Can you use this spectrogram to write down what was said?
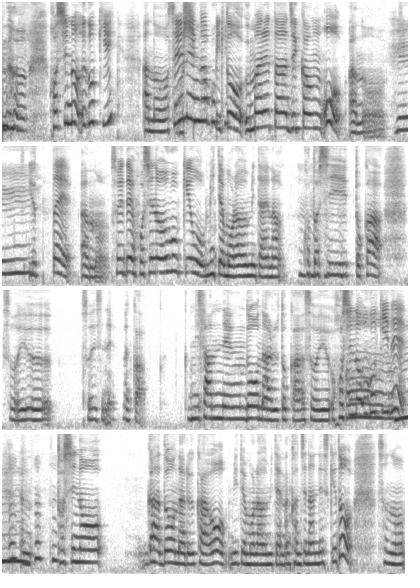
の星の動きあの生年月日と生まれた時間をあのへ言ってあのそれで星の動きを見てもらうみたいな今年とかそういうそうですね。なんか23年どうなるとかそういう星の動きで年のがどうなるかを見てもらうみたいな感じなんですけどその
